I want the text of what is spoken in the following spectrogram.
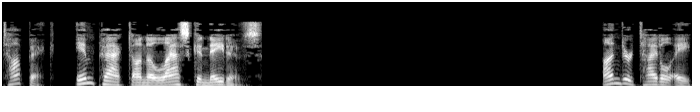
Topic: Impact on Alaska Natives. Under Title VIII,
